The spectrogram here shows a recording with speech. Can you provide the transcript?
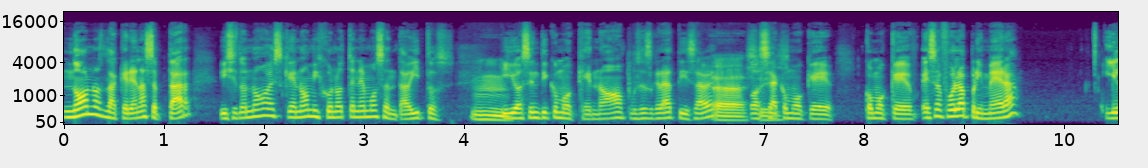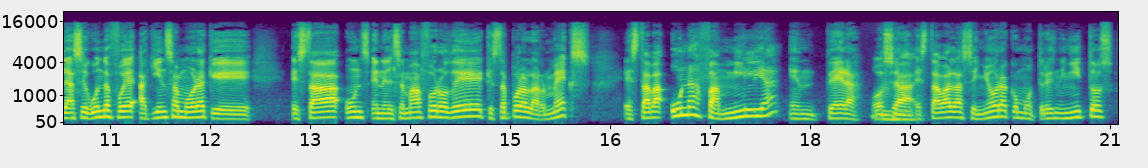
no nos la querían aceptar, diciendo, no, es que no, mijo, no tenemos centavitos. Mm. Y yo sentí como que no, pues es gratis, ¿sabes? Ah, O sí, sea, como que, como que esa fue la primera. Y la segunda fue aquí en Zamora que está un, en el semáforo de, que está por Alarmex, estaba una familia entera. O sea, estaba la señora como tres niñitos,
